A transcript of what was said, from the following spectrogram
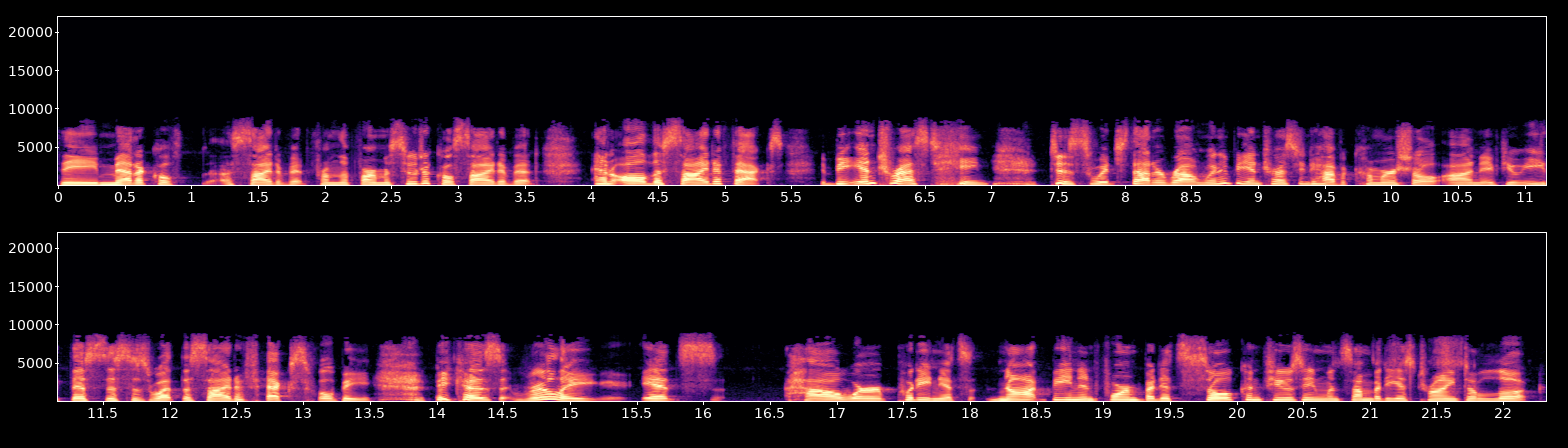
the medical uh, side of it from the pharmaceutical side of it and all the side effects. It'd be interesting to switch that around. Wouldn't it be interesting to have a commercial on if you eat this, this is what the side effects will be? Because really, it's how we're putting it's not being informed, but it's so confusing when somebody is trying to look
